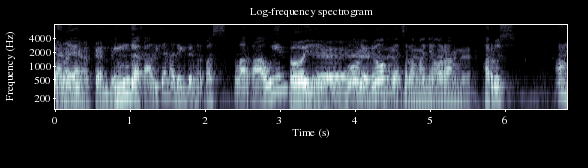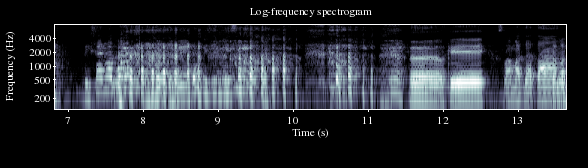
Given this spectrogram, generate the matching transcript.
ada yang dong. Enggak, kali kan ada yang denger pas kelar kawin. Oh iya. Boleh dong, benar, nggak selamanya benar, orang benar. harus ah resign lah gua. Beda misi-misi. Eh, Oke. Selamat datang Selamat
